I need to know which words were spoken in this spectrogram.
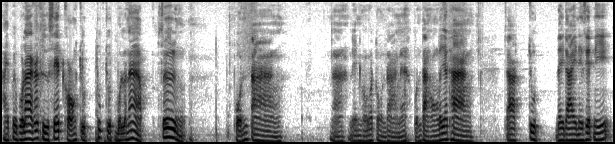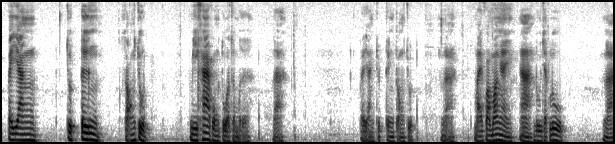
ไฮเปอร์โบลาก็คือเซตของจุดทุกจุดบนระนาบ ซึ่งผลต่างนะเน้นของว่าตรงต่างนะผลต่างของระยะทาง จากจุดใด ๆ ในเซตนี้ไปยังจุดตึงสองจุด มีค่าคงตัวเสมอนะ ไปยังจุดตึงสองจุดนะหมายความว่าไงอ่าดูจากรูปนะ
